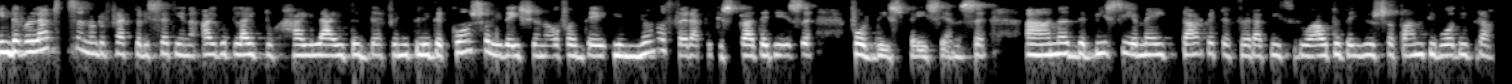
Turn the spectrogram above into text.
In the relapsed and refractory setting, I would like to highlight definitely the consolidation of the immunotherapeutic strategies for these patients and the BCMA targeted therapy throughout the use of antibody drug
